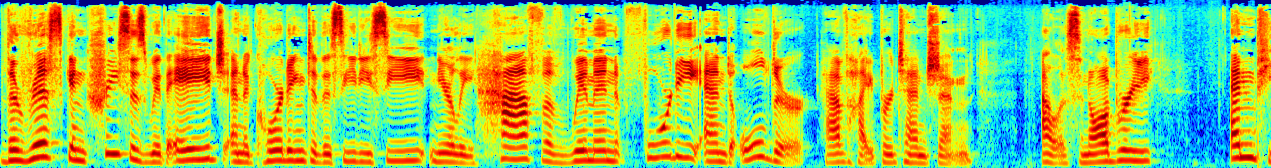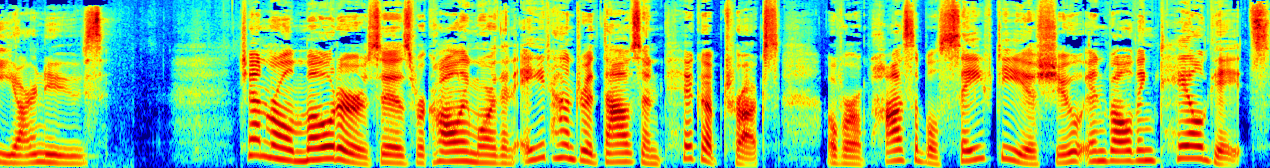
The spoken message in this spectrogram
The risk increases with age, and according to the CDC, nearly half of women 40 and older have hypertension. Allison Aubrey, NPR News. General Motors is recalling more than 800,000 pickup trucks over a possible safety issue involving tailgates.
